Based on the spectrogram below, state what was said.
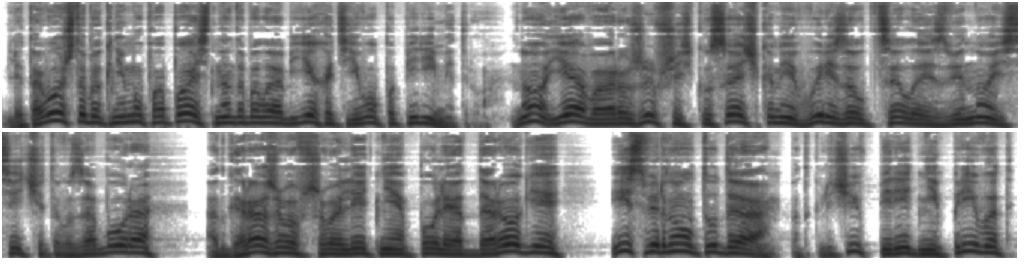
Для того, чтобы к нему попасть, надо было объехать его по периметру. Но я, вооружившись кусачками, вырезал целое звено из сетчатого забора, отгораживавшего летнее поле от дороги, и свернул туда, подключив передний привод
